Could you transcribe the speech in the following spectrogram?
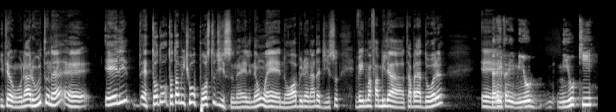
Então, o Naruto, né? é- ele é todo, totalmente o oposto disso, né? Ele não é nobre, não é nada disso. Vem de uma família trabalhadora. É, Peraí, peraí. Miyu, Miyuki,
